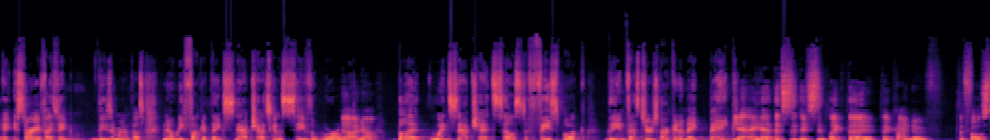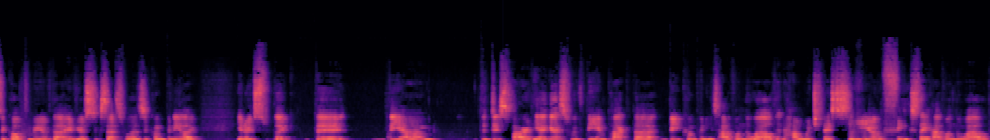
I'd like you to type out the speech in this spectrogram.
eh, sorry if I think these are my own thoughts. Nobody fucking thinks Snapchat's going to save the world. No, no. But when Snapchat sells to Facebook, the investors are going to make bank. Yeah, yeah, that's it's like the the kind of the false dichotomy of that. If you're successful as a company, like you know, it's like the the um the disparity, I guess, with the impact that big companies have on the world and how much their CEO thinks they have on the world.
